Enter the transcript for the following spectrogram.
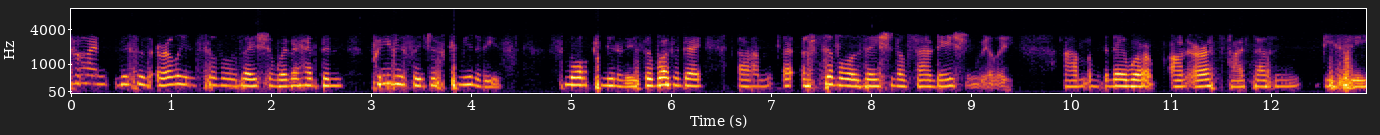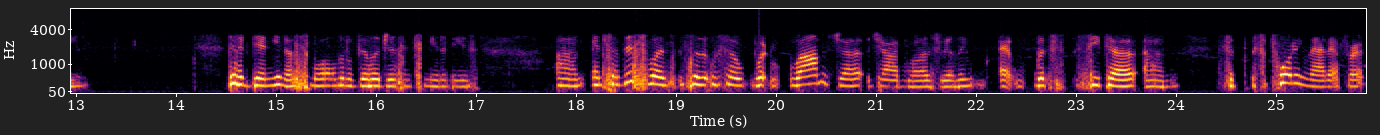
time, this was early in civilization where there had been previously just communities, small communities. There wasn't a, um, a, a civilizational foundation, really. Um, they were on Earth 5,000 BC. There had been, you know, small little villages and communities. Um, and so this was so. So what Ram's jo- job was really, at, with Sita um, su- supporting that effort,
